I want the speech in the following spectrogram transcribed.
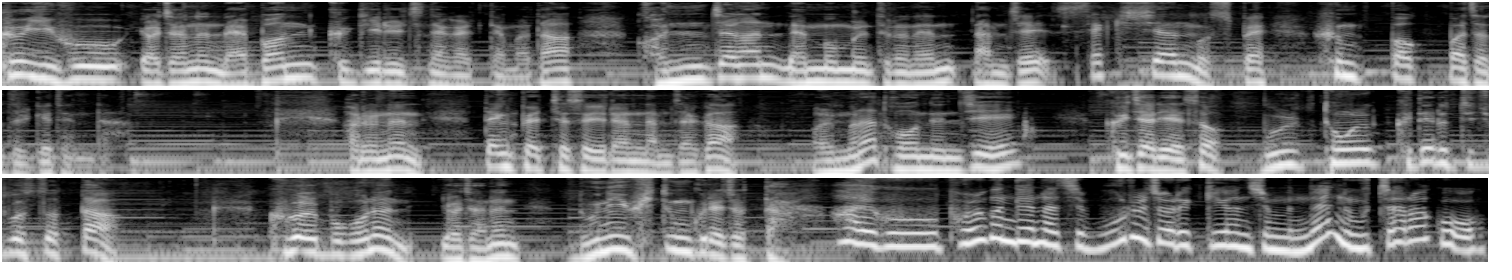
그 이후 여자는 매번 그 길을 지나갈 때마다 건장한 맨몸을 드러낸 남자의 섹시한 모습에 흠뻑 빠져들게 된다. 하루는 땡볕에서 일하는 남자가 얼마나 더웠는지 그 자리에서 물통을 그대로 뒤집어 썼다. 그걸 보고는 여자는 눈이 휘둥그레졌다. 아이고 벌건 대낮에 물을 저래 끼얹으면 내는 웃자라고.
